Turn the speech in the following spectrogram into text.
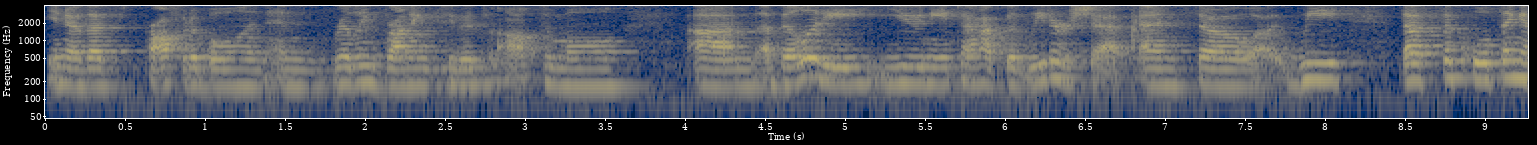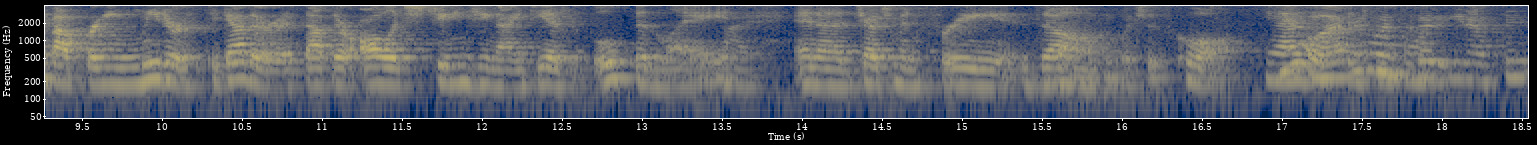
you know that's profitable and, and really running to its optimal um, ability you need to have good leadership. And so we that's the cool thing about bringing leaders together is that they're all exchanging ideas openly in a judgment-free zone, which is cool. Yeah, I no, think that's everyone's important. good. You know, th-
